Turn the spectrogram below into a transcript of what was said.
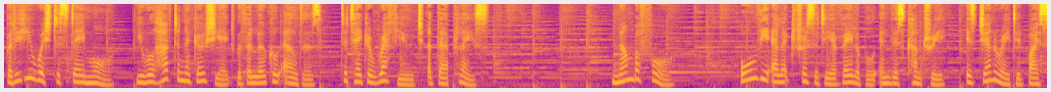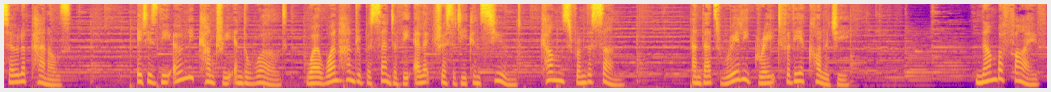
but if you wish to stay more, you will have to negotiate with the local elders to take a refuge at their place. Number 4. All the electricity available in this country is generated by solar panels. It is the only country in the world where 100% of the electricity consumed comes from the sun. And that's really great for the ecology. Number 5.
